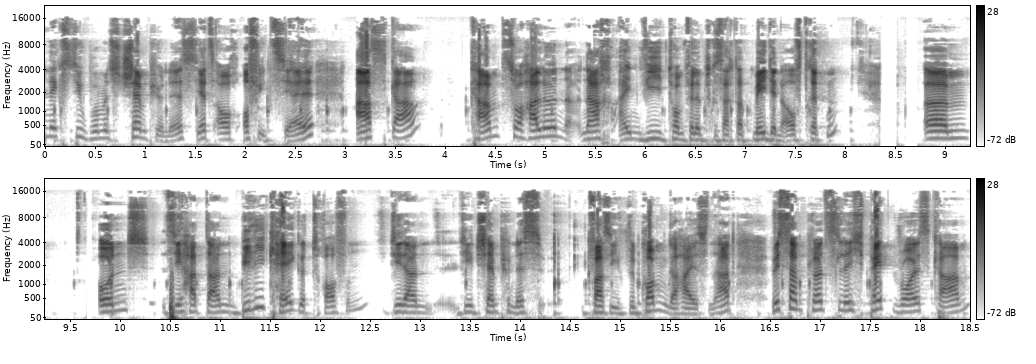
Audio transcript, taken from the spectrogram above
NXT Women's Champion ist, jetzt auch offiziell, Asuka, kam zur Halle nach ein, wie Tom Phillips gesagt hat, Medienauftritten. Ähm, und sie hat dann Billy Kay getroffen, die dann die Championess quasi willkommen geheißen hat, bis dann plötzlich Peyton Royce kam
